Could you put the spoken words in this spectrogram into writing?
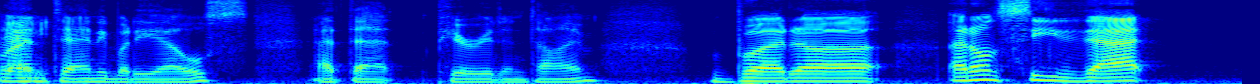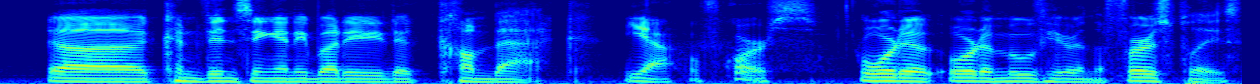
and to anybody else at that period in time. But uh, I don't see that uh, convincing anybody to come back yeah, of course. or to or to move here in the first place.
